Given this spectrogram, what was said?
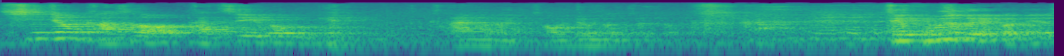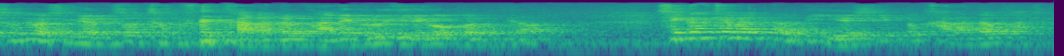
신정 가서 같이 읽어볼게. 가라는 거예요. 저 혼자 썼죠. 제가 보면서 그랬거든요. 성경 말씀하면서 정말 가란다고 가네. 그러고 읽었거든요. 생각해봤더니 예수님도 가란다고 가셨어요.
